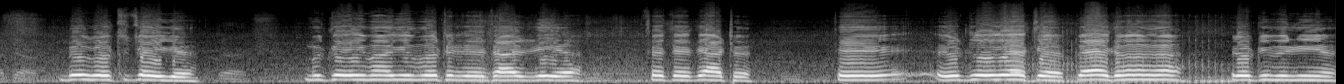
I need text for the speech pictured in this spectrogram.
ਅੱਛਾ। ਬੇਰੋਤ ਚਾਹੀਏ ਮੁਝੇ ਇਮਾਨ ਦੀ ਮੋਟਰ ਦੇ ਸਾਲ ਦੀ ਆ ਸੱਤ ਤੇ ਅੱਠ। ਤੇ ਰੋਟੀ ਪੈ ਦਵਾਂਗਾ ਰੋਟੀ ਮਿਲਣੀ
